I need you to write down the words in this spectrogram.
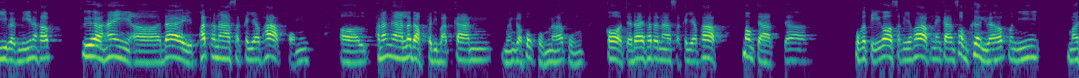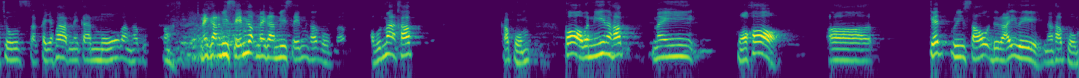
ดีๆ แบบนี้นะครับ เพื่อให้ได้พัฒนาศักยภาพของอพนักงานระดับปฏิบัติการเหมือนกับพวกผมนะครับ ผมก็จะได้พัฒนาศักยภาพ นอกจากจะปกติก็ศักยภาพในการซ่อมเครื่องอยู่แล้วครับ วันนี้มาโชว์ศักยภาพในการโม้บ้างครับ ในการมีเซนครับในการมีเซนครับผมครับขอบคุณมากครับ ครับผม ก็วันนี้นะครับ ในหัวข้ออ get result the right way นะครับผม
